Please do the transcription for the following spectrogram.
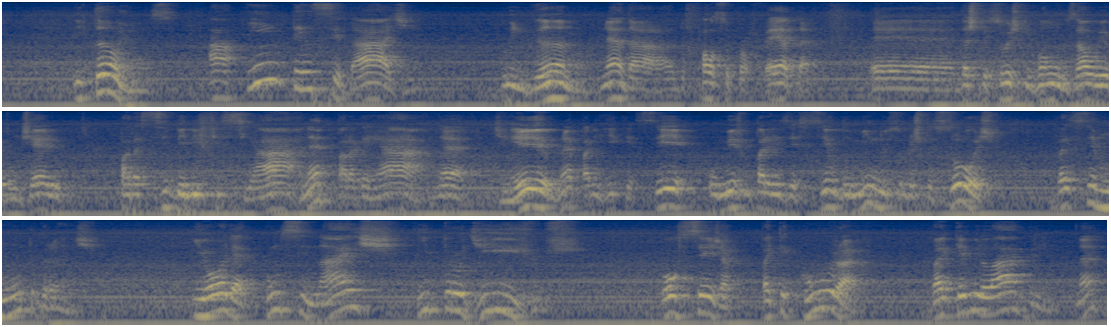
Então, irmãos, a intensidade do engano, né, da, do falso profeta, é, das pessoas que vão usar o evangelho para se beneficiar, né, para ganhar né, dinheiro, né, para enriquecer, ou mesmo para exercer o domínio sobre as pessoas, vai ser muito grande. E olha, com sinais e prodígios, ou seja, vai ter cura, vai ter milagre, né?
